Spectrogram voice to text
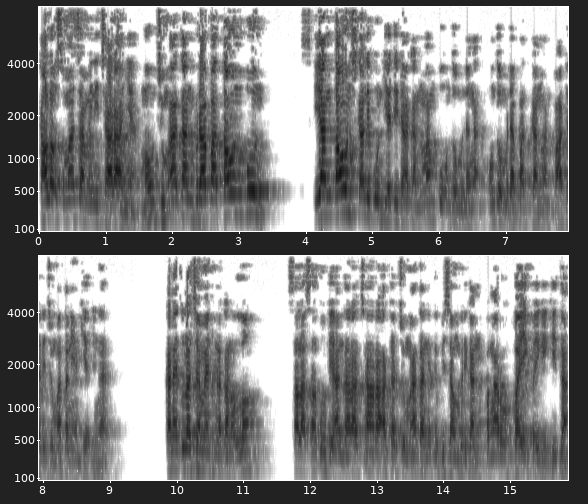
Kalau semacam ini caranya, mau Jumatan berapa tahun pun, sekian tahun sekalipun dia tidak akan mampu untuk mendengar, untuk mendapatkan manfaat dari Jumatan yang dia dengar. Karena itulah jamaah yang dimuliakan Allah, salah satu di antara cara agar Jumatan itu bisa memberikan pengaruh baik bagi kita.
